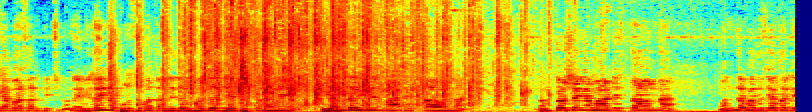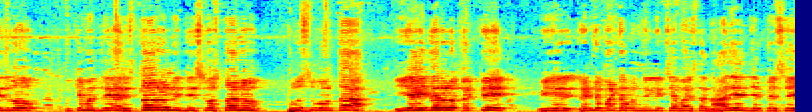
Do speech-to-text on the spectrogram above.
శబాస్ అనిపించుకునే విధంగా పులుసు మంత్రులు నిధులు మంజూరు చేపిస్తున్నానని మీ అందరికీ నేను మాటిస్తా ఉన్నా. సంతోషంగా మాటిస్తా ఉన్నా. వంద మంది చేత నిధులు ముఖ్యమంత్రి గారు ఇస్తారు నేను తీసుకొస్తాను. పులుసు అంతా ఈ ఐదేళ్ళలో కట్టి మీ రెండు పంట నీళ్ళు ఇచ్చే బాధ్యత నాది అని చెప్పేసి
